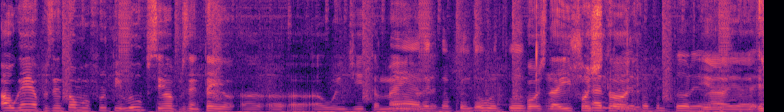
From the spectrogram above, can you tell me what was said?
alguém apresentou-me o Fruity Loops e eu apresentei ao- ao- ao- ao NG também. Ah, ele apresentou o produtor. Depois daí foi Ah, história. Ele foi produtor, Yeah, yeah.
